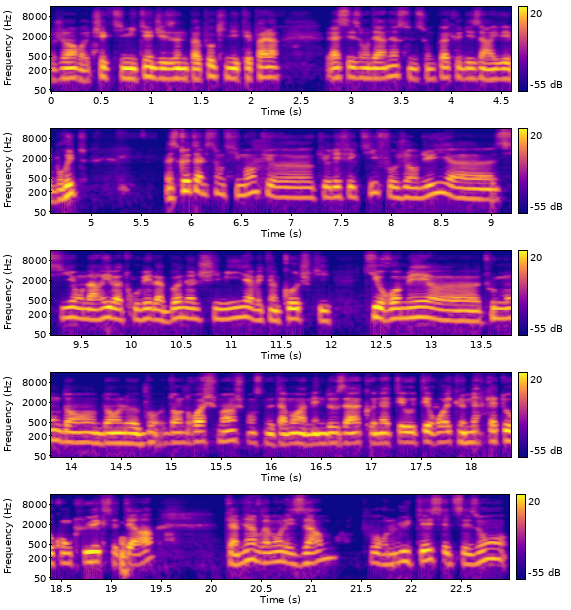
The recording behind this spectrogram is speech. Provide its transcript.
genre Check Timité, Jason Papo qui n'était pas là la saison dernière, ce ne sont pas que des arrivées brutes. Est-ce que tu as le sentiment que, que l'effectif aujourd'hui, euh, si on arrive à trouver la bonne alchimie avec un coach qui, qui remet euh, tout le monde dans, dans, le, dans le droit chemin, je pense notamment à Mendoza, Konaté, Otero avec le mercato conclu, etc., Camien a vraiment les armes pour lutter cette saison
